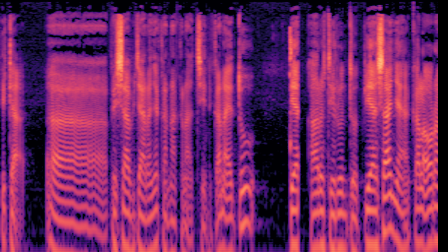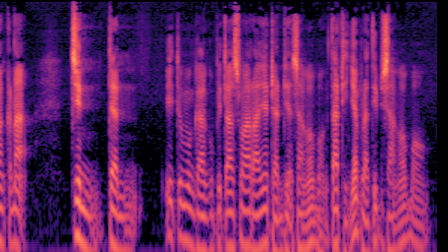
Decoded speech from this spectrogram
tidak eh, bisa bicaranya karena kena jin. Karena itu dia harus diruntut. Biasanya kalau orang kena jin dan itu mengganggu pita suaranya dan dia bisa ngomong tadinya berarti bisa ngomong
